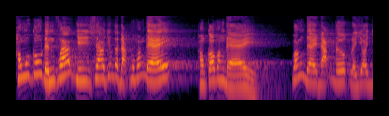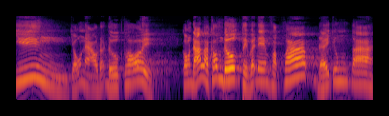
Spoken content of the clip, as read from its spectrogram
Không có cố định pháp gì sao chúng ta đặt một vấn đề? Không có vấn đề. Vấn đề đặt được là do duyên chỗ nào đã được thôi còn đã là không được thì phải đem phật pháp để chúng ta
